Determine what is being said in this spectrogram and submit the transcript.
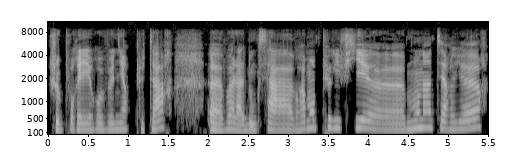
je pourrais y revenir plus tard. voilà, donc ça a vraiment purifié mon intérieur.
